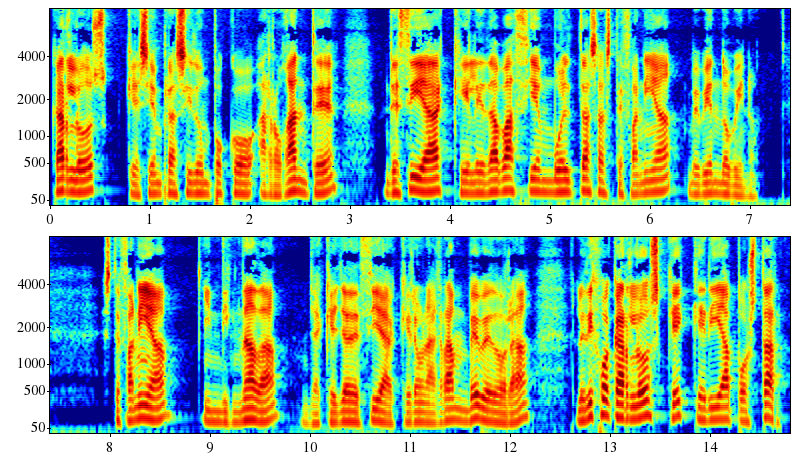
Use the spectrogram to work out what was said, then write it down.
Carlos, que siempre ha sido un poco arrogante, decía que le daba cien vueltas a Estefanía bebiendo vino. Estefanía, indignada, ya que ella decía que era una gran bebedora, le dijo a Carlos que quería apostar.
